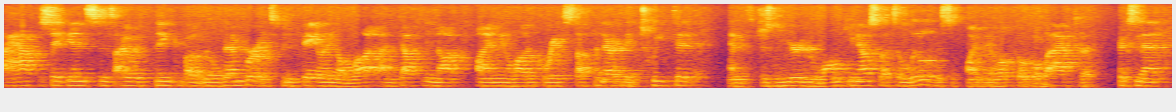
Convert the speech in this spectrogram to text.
I have to say again, since I would think about November, it's been failing a lot. I'm definitely not finding a lot of great stuff in there. They tweaked it and it's just weird and wonky now, so that's a little disappointing. I hope they'll go back to fixing that.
